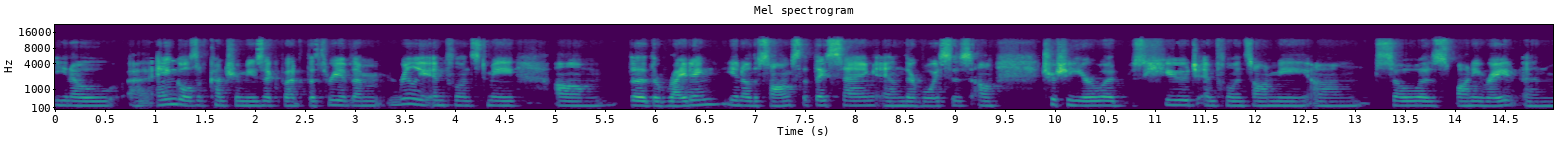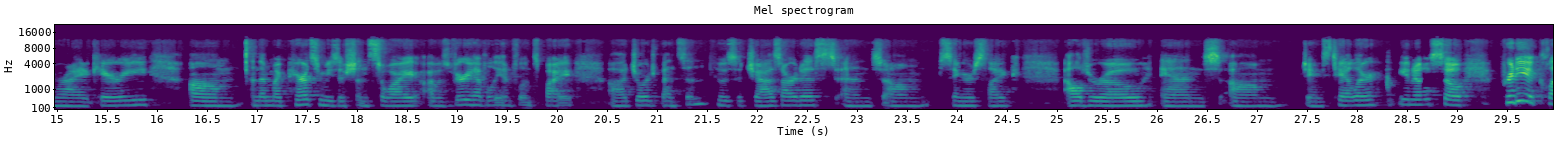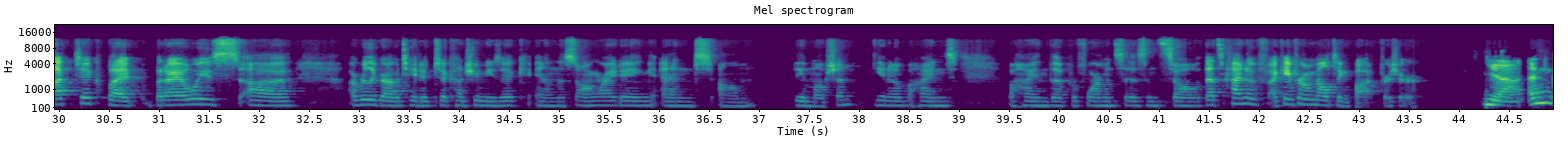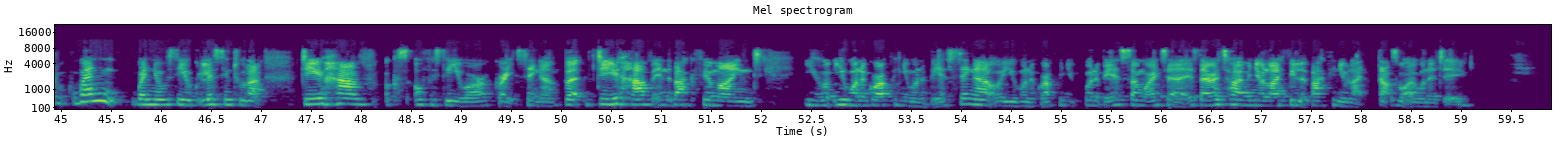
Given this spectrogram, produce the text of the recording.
you know uh, angles of country music but the three of them really influenced me um, the the writing you know the songs that they sang and their voices. Um, trisha yearwood was huge influence on me. Um, so was bonnie raitt and mariah carey. Um, and then my parents are musicians so i i was very heavily influenced by uh, george benson who's a jazz artist and um, singers like al jarreau and um, James Taylor, you know, so pretty eclectic, but but I always uh, I really gravitated to country music and the songwriting and um, the emotion, you know, behind behind the performances, and so that's kind of I came from a melting pot for sure. Yeah, and when when obviously you're listening to that, do you have? Obviously you are a great singer, but do you have in the back of your mind? You you want to grow up and you want to be a singer or you want to grow up and you want to be a songwriter is there a time in your life you look back and you're like that's what i want to do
